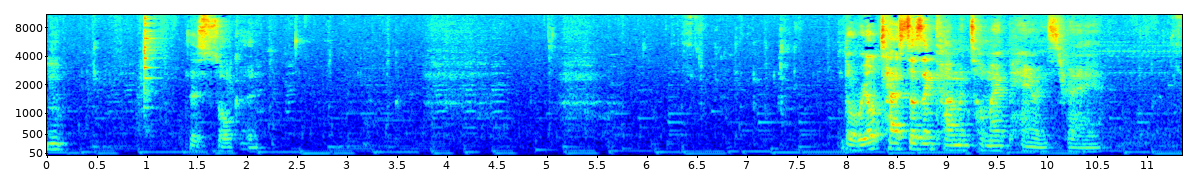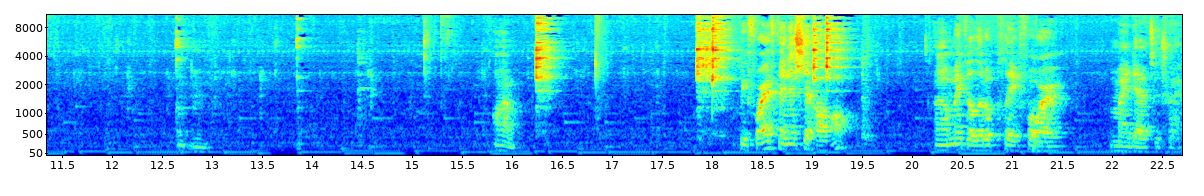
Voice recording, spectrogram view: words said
Mm. This is so good. The real test doesn't come until my parents try it. Mm -mm. Um, before I finish it all, I'm gonna make a little plate for my dad to try.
